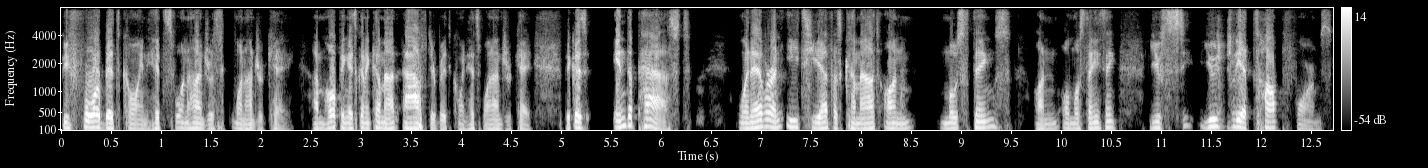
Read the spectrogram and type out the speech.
before Bitcoin hits 100, 100K. I'm hoping it's going to come out after Bitcoin hits 100K. Because in the past, whenever an ETF has come out on most things, on almost anything, you see usually a top forms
